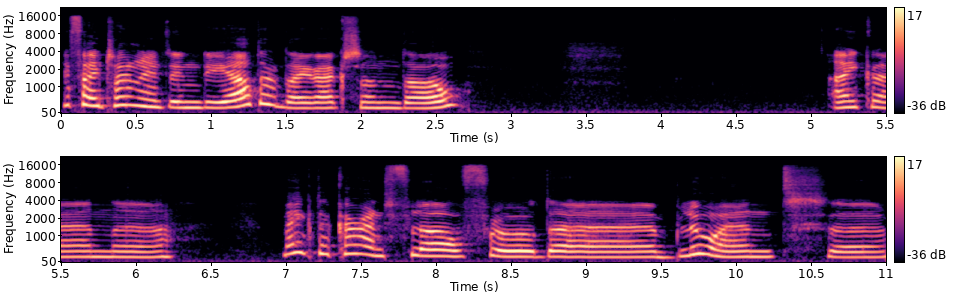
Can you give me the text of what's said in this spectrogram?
If I turn it in the other direction though, I can uh, make the current flow through the blue and, uh,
